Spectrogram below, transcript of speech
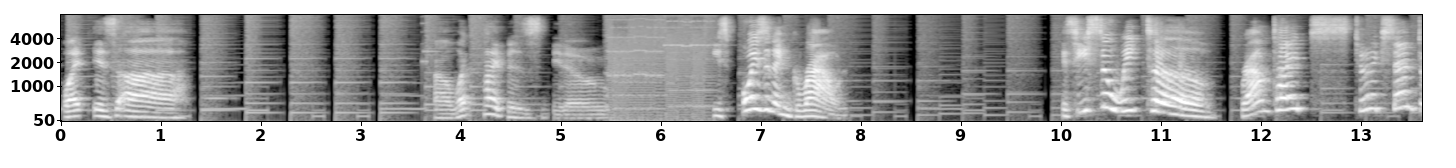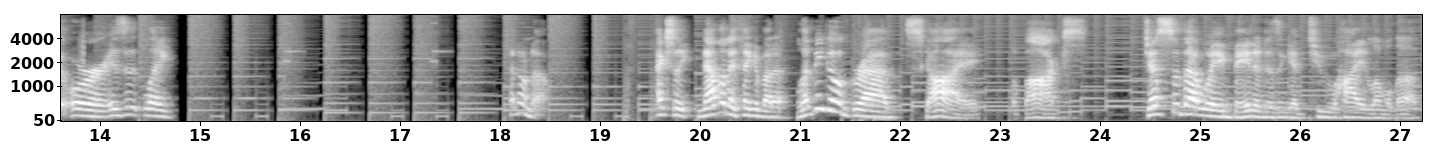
What is, uh... Uh, what type is Nido? He's poison and ground. Is he still weak to ground types to an extent, or is it like... I don't know. Actually, now that I think about it, let me go grab Sky, the box, just so that way Beta doesn't get too high leveled up.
